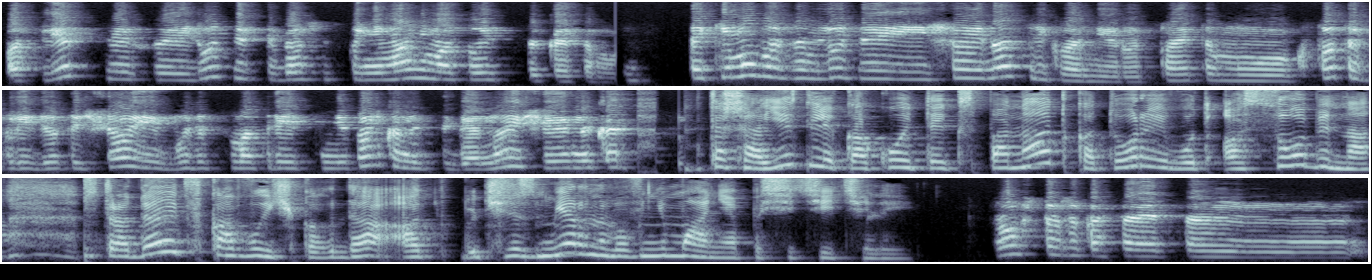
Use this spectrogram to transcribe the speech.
последствиях, и люди всегда с пониманием относятся к этому. Таким образом, люди еще и нас рекламируют, поэтому кто-то придет еще и будет смотреть не только на себя, но еще и на картину. Таша, а есть ли какой-то экспонат, который вот особенно страдает в кавычках да, от чрезмерного внимания посетителей? Ну, что же касается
